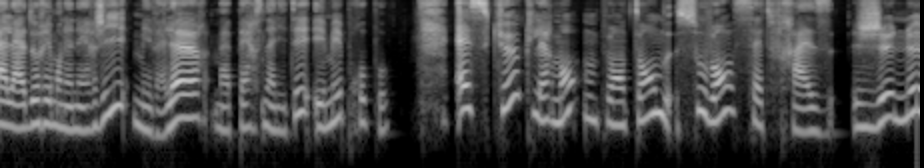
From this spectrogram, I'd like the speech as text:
Elle a adoré mon énergie, mes valeurs, ma personnalité et mes propos. Est-ce que clairement on peut entendre souvent cette phrase Je ne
